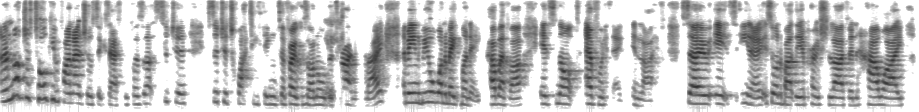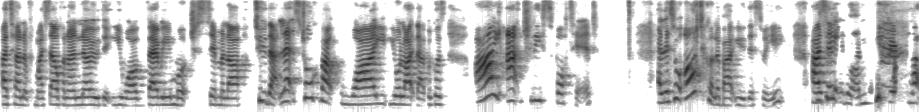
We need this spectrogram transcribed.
and I'm not just talking financial success because that's such a such a twat thing to focus on all the time, right? I mean, we all want to make money. However, it's not everything in life. So it's, you know, it's all about the approach to life and how I I turn up for myself. And I know that you are very much similar to that. Let's talk about why you're like that because I actually spotted a little article about you this week. I said one that,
